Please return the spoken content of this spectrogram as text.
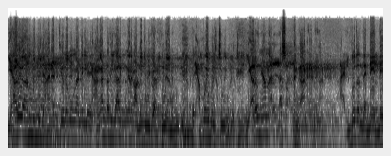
ഇയാൾ കാണുന്നുണ്ട്. ഞാൻ അടുത്തൊന്നും കണ്ടില്ല. ഞാൻ കണ്ടത് ഇയാൾക്ക് ഇങ്ങനെ കണ്ടു ചുമി കിടക്കുന്നതാണ്. അപ്പൊ ഞാൻ പോയി വിളിച്ചു. ഇയാൾ ഞാൻ നല്ല സ്വപ്നം കാണുകയാണ്. അത്ഭുതം തന്നെയല്ലേ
